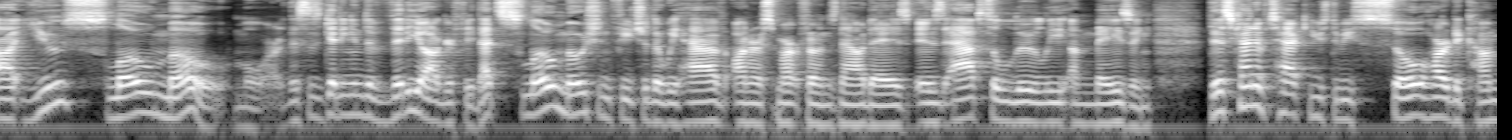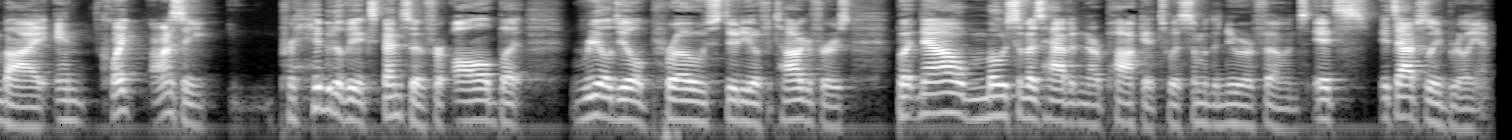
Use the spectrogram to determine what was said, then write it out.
uh, use slow mo more. This is getting into videography. That slow motion feature that we have on our smartphones nowadays is absolutely amazing. This kind of tech used to be so hard to come by and quite honestly, prohibitively expensive for all but real deal pro studio photographers. But now most of us have it in our pockets with some of the newer phones. It's, it's absolutely brilliant.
